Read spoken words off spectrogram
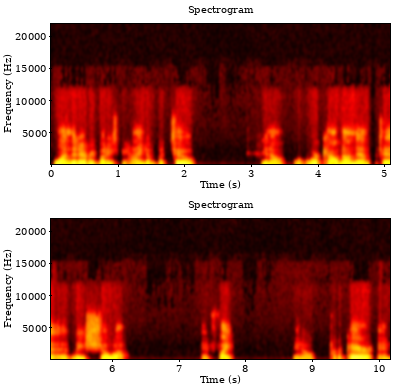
one that everybody's behind them, but two, you know, we're counting on them to at least show up and fight. You know, prepare and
